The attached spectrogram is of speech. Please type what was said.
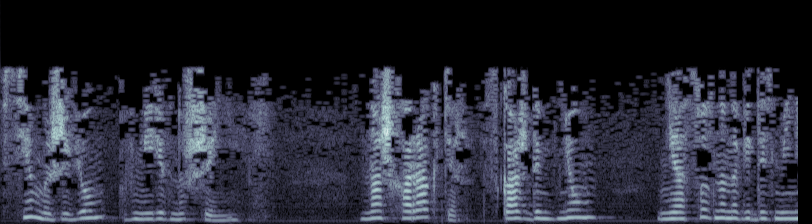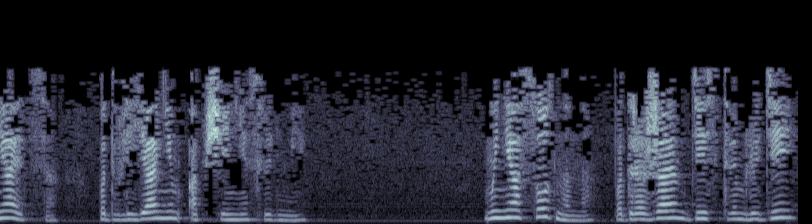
Все мы живем в мире внушений. Наш характер с каждым днем неосознанно видоизменяется под влиянием общения с людьми. Мы неосознанно подражаем действиям людей,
